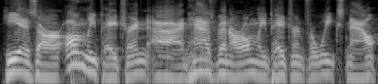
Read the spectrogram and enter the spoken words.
he is our only patron uh, and has been our only patron for weeks now.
